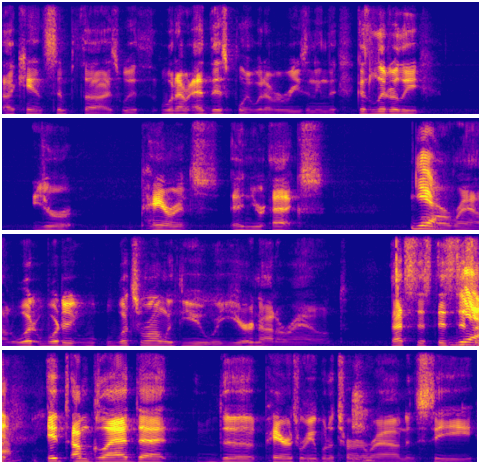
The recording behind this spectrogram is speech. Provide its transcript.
I can't sympathize with whatever at this point, whatever reasoning that because literally, your parents and your ex Yeah. are around. What what are what's wrong with you where you're not around? That's just it's just Yeah. it. I'm glad that the parents were able to turn around and see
